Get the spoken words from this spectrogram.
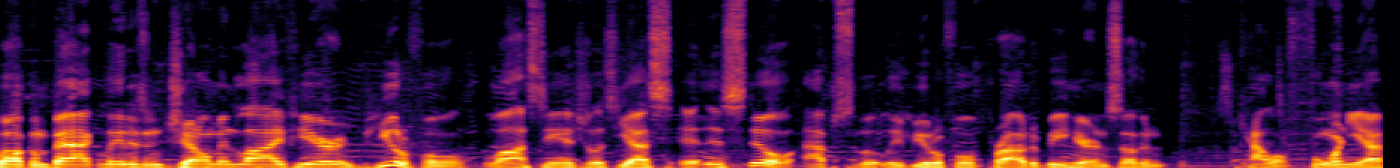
Welcome back, ladies and gentlemen, live here in beautiful Los Angeles. Yes, it is still absolutely beautiful. Proud to be here in Southern California,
